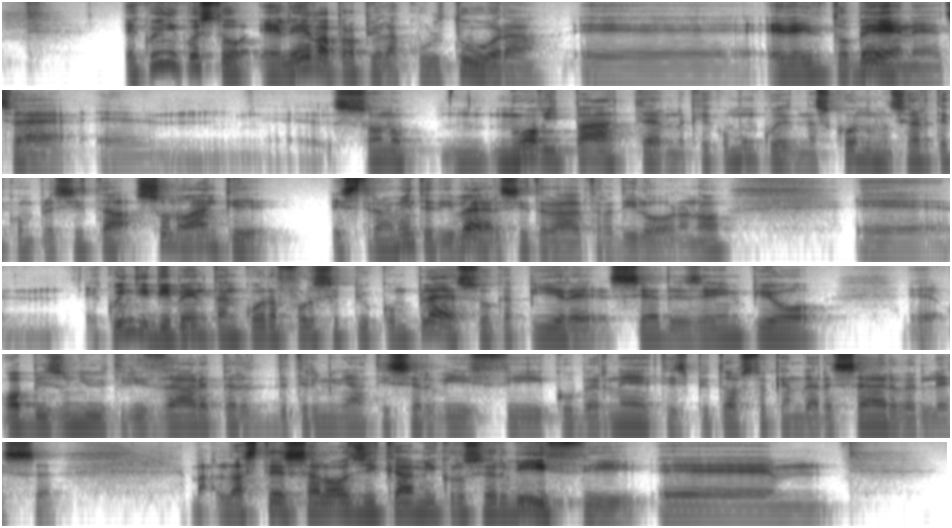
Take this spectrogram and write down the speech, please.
E quindi questo eleva proprio la cultura, e, ed hai detto bene, cioè ehm, sono nuovi pattern che comunque nascondono certe complessità, sono anche estremamente diversi tra, tra di loro, no? E, ehm, e, quindi diventa ancora forse più complesso capire se ad esempio eh, ho bisogno di utilizzare per determinati servizi Kubernetes piuttosto che andare serverless, ma la stessa logica microservizi, ehm,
